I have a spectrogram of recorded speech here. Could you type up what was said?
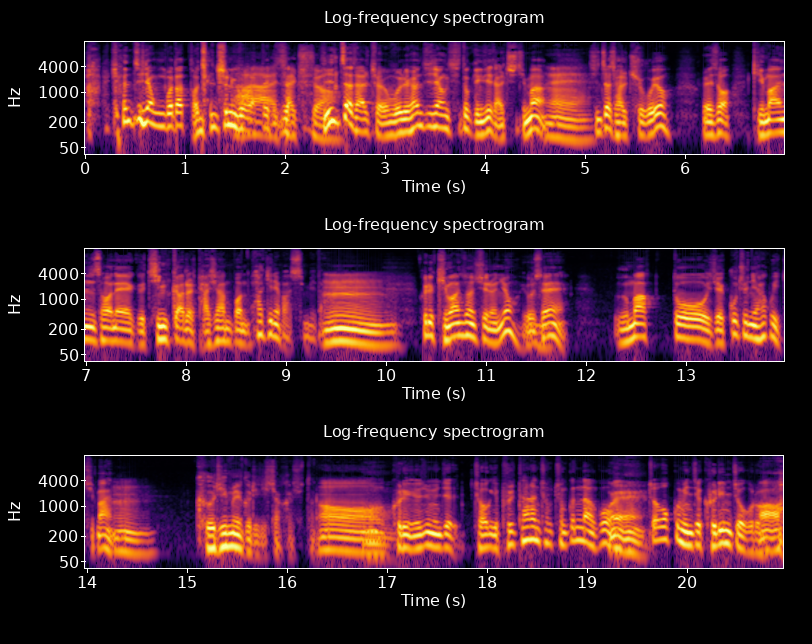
현진영보다 더 잘 추는 것 아, 같아요. 잘 추죠. 진짜 잘 춰요. 물론 현진영 씨도 굉장히 잘 추지만 네. 진짜 잘 추고요. 그래서 김한선의 그 진가를 다시 한번 확인해 봤습니다. 음, 그리고 김한선 씨는요. 요새 음. 악도 이제 꾸준히 하고 있지만 음. 그림을 그리기 시작하시더라고요. 어, 어. 그리고 요즘 이제 저기 불타는 청춘 끝나고 네. 조금 이제 그림 쪽으로 아.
